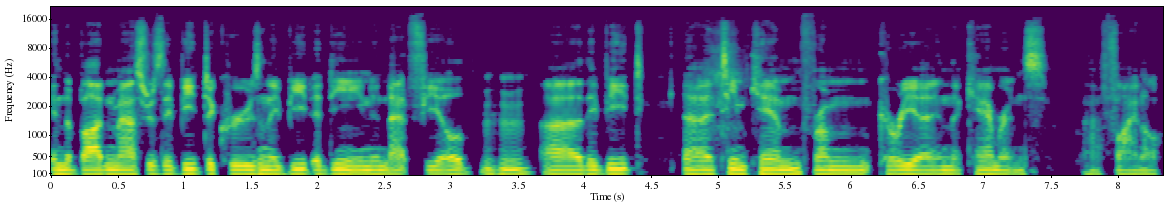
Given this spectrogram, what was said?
in the Baden Masters. They beat De Cruz and they beat Edin in that field. Mm-hmm. Uh, they beat uh, Team Kim from Korea in the Cameron's uh, final.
